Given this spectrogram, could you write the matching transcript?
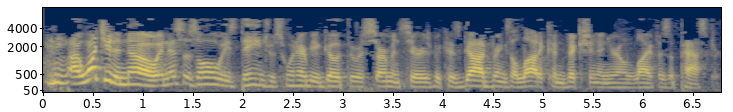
I want you to know, and this is always dangerous whenever you go through a sermon series because God brings a lot of conviction in your own life as a pastor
